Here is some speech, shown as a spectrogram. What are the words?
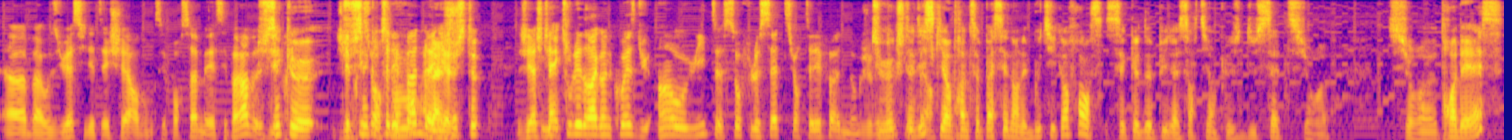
donc, euh, bah, aux US, il était cher, donc c'est pour ça, mais c'est pas grave. Je sais que. je l'ai tu pris sur téléphone, moment- bah, juste, J'ai acheté Mec. tous les Dragon Quest du 1 au 8, sauf le 7 sur téléphone, donc je vais tu veux que je te dise ce qui est en train de se passer dans les boutiques en France? C'est que depuis la sortie en plus du 7 sur, sur euh, 3DS,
